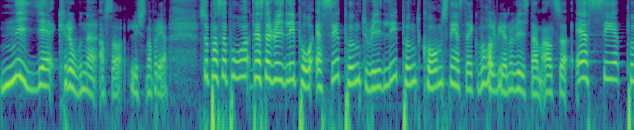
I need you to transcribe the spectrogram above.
9 kronor. Alltså, lyssna på det. Så passa på, testa Readly på se.readly.com snedstreck Wahlgren och Wistam, alltså se.readly.com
